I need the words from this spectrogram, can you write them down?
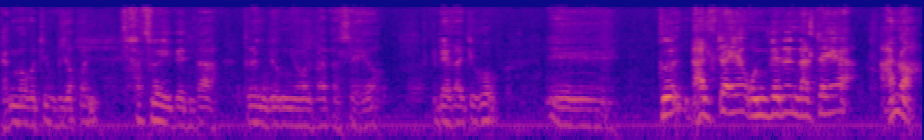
백마고지 무조건 사서야 된다 그런 명령을 받았어요. 그래가지고 에, 그 날짜에 온다는 날짜에 안 와.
